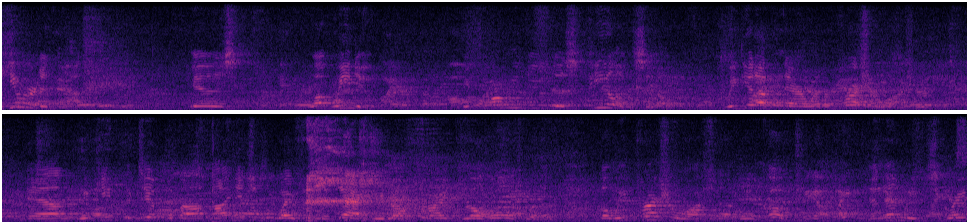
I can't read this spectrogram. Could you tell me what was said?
cure to that is what we do. Before we do this peel and seal, we get up there with a pressure washer and we keep the tip about nine inches away from the deck. We don't try and drill holes with it, but we pressure wash that whole coach. And then we scrape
